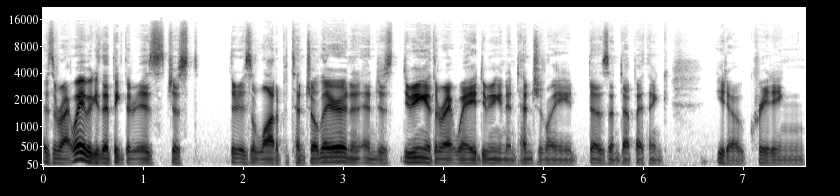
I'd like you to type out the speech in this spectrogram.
is the right way because i think there is just there is a lot of potential there and, and just doing it the right way doing it intentionally does end up i think you know creating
